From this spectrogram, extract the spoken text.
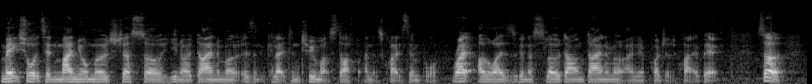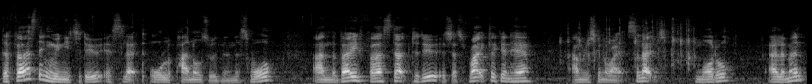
make sure it's in manual mode just so you know Dynamo isn't collecting too much stuff and it's quite simple, right? Otherwise it's going to slow down Dynamo and your project quite a bit. So the first thing we need to do is select all the panels within this wall. And the very first step to do is just right click in here. I'm just going to write select model element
